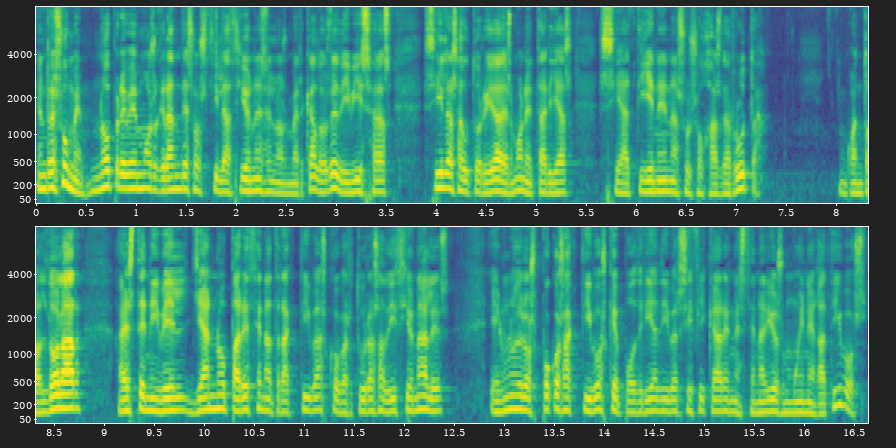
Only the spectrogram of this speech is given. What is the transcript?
En resumen, no prevemos grandes oscilaciones en los mercados de divisas si las autoridades monetarias se atienen a sus hojas de ruta. En cuanto al dólar, a este nivel ya no parecen atractivas coberturas adicionales en uno de los pocos activos que podría diversificar en escenarios muy negativos,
